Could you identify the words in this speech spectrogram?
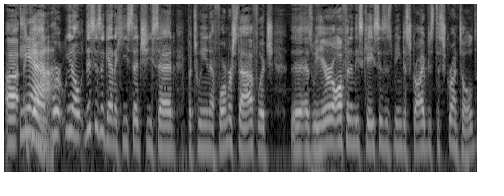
Uh, Yeah. Again, we're you know this is again a he said she said between a former staff, which. Uh, as we hear often in these cases, is being described as disgruntled.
